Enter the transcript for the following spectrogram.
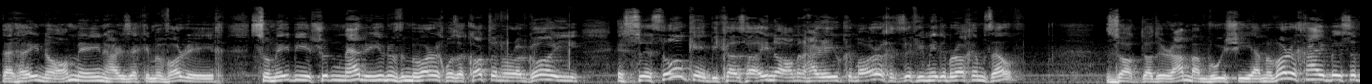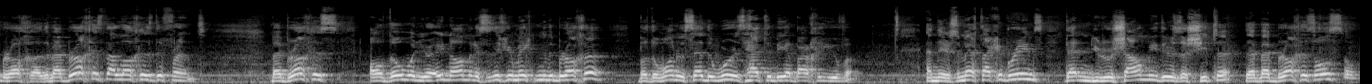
that hey no amen harizek mevarich. So maybe it shouldn't matter even if the mevarich was a katan or a goy. It's, it's still okay because hey no amen hariyuk mevarich. It's as if he made the bracha himself. Zog the Rambam vuishi mevarich hay bracha. The by brachas the halacha is different. By brachas, although when you're ein amen, it's as if you're making the bracha, but the one who said the words had to be a bar yuva. And there's a Mechtaka brings that in Yerushalmi there's a shita that by brachas also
